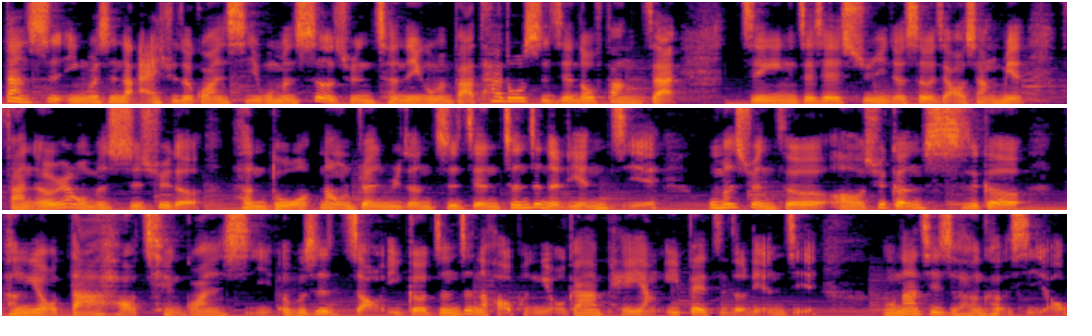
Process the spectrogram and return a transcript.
但是因为现在 IG 的关系，我们社群成立，我们把太多时间都放在经营这些虚拟的社交上面，反而让我们失去了很多那种人与人之间真正的连接。我们选择呃去跟十个朋友打好浅关系，而不是找一个真正的好朋友跟他培养一辈子的连接。哦，那其实很可惜哦。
